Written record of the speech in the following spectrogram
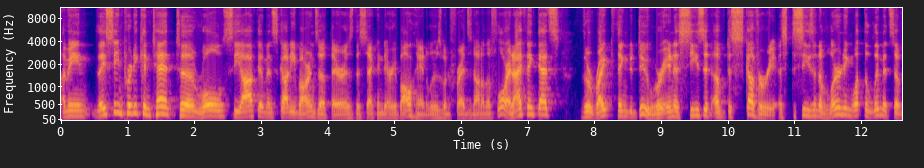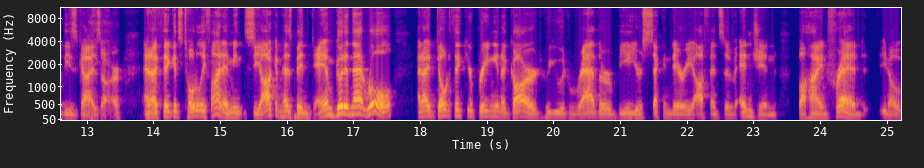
I mean, they seem pretty content to roll Siakam and Scottie Barnes out there as the secondary ball handlers when Fred's not on the floor, and I think that's the right thing to do. We're in a season of discovery, a season of learning what the limits of these guys are, and I think it's totally fine. I mean, Siakam has been damn good in that role. And I don't think you're bringing in a guard who you would rather be your secondary offensive engine behind Fred, you know,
